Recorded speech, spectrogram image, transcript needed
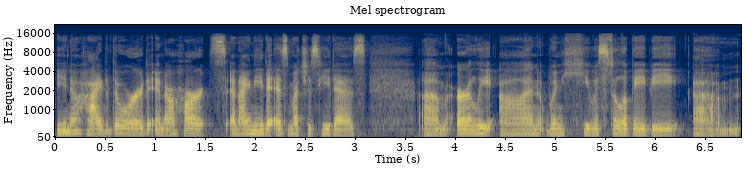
you know, hide the word in our hearts. And I need it as much as he does. Um, early on, when he was still a baby, um,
